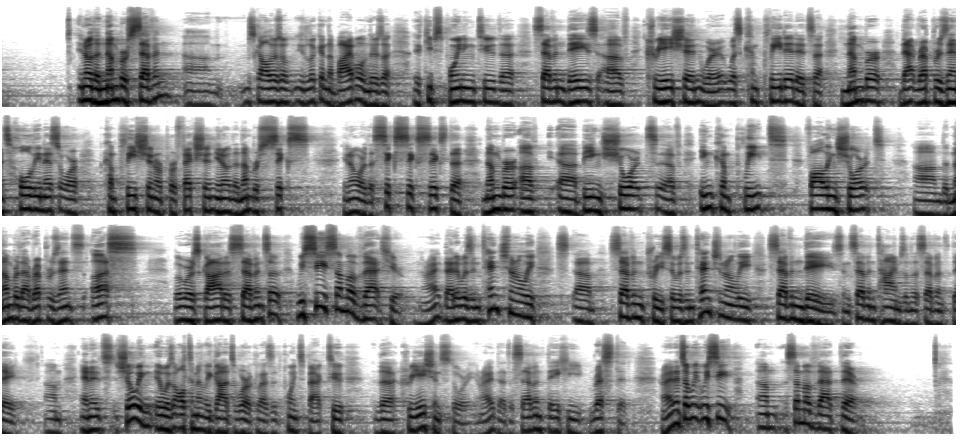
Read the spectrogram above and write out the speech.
you know, the number seven, um, scholars, you look in the Bible, and there's a, it keeps pointing to the seven days of creation where it was completed. It's a number that represents holiness or completion or perfection. You know, the number six you know, or the 666, the number of uh, being short, of incomplete, falling short, um, the number that represents us, but whereas God is seven. So we see some of that here, right? That it was intentionally um, seven priests, it was intentionally seven days and seven times on the seventh day. Um, and it's showing it was ultimately God's work as it points back to the creation story, right? That the seventh day he rested, right? And so we, we see um, some of that there.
